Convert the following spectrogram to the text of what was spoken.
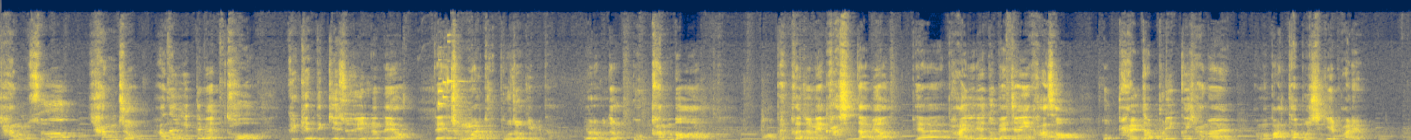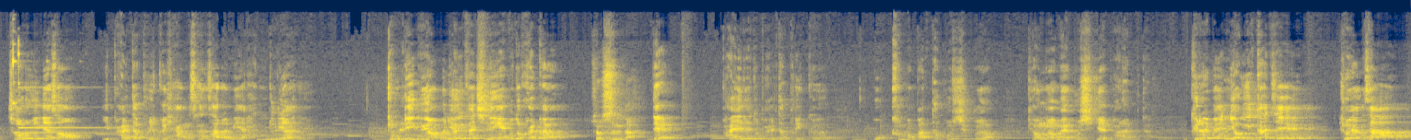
향수, 향중 하나이기 때문에 더 그렇게 느낄 수도 있는데요. 네, 정말 독보적입니다. 여러분들 꼭 한번 어, 백화점에 가신다면 베- 바이레도 매장에 가서 꼭 발다프리크 향을 한번 맡아보시길 바래요. 저로 인해서 이 발다프리크 향 산 사람이 한둘이 아니에요. 그럼 리뷰 한번 여기까지 진행해 보도록 할까요? 좋습니다. 네, 바이레도 발다프리크 꼭 한번 맡아보시고요. 경험해 보시길 바랍니다. 그러면 여기까지 조향사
